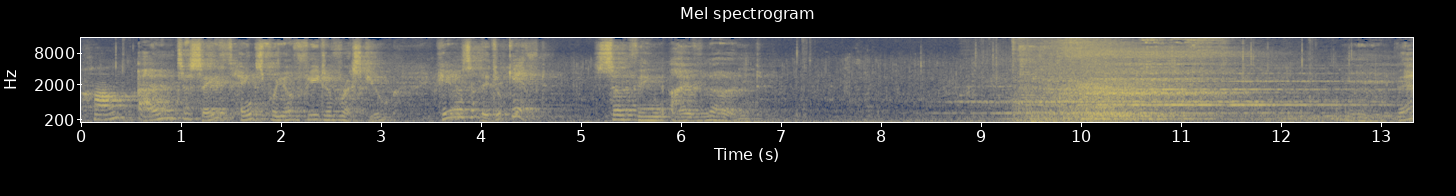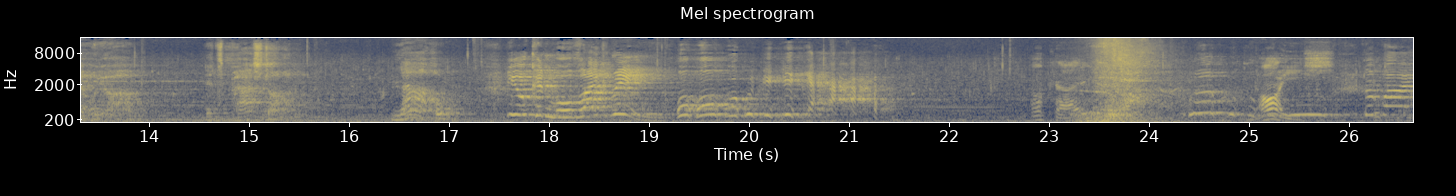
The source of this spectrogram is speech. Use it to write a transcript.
Huh? And to say thanks for your feat of rescue, here's a little gift. Something I've learned. Now, you can move like me. Okay. Nice. Goodbye,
